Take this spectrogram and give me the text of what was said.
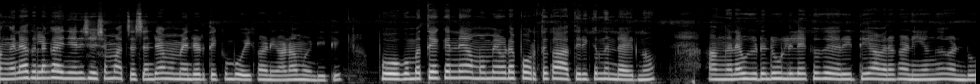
അങ്ങനെ അതെല്ലാം കഴിഞ്ഞതിന് ശേഷം അച്ഛച്ചന്റെ അമ്മമ്മേന്റെ അടുത്തേക്കും പോയി കണി കാണാൻ വേണ്ടിയിട്ട്. പോകുമ്പോഴത്തേക്ക് തന്നെ അമ്മമ്മ അവിടെ പുറത്ത് കാത്തിരിക്കുന്നുണ്ടായിരുന്നു. അങ്ങനെ വീടിന്റെ ഉള്ളിലേക്ക് കയറിയിട്ട് അവരെ കണിയങ്ങ് കണ്ടു.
